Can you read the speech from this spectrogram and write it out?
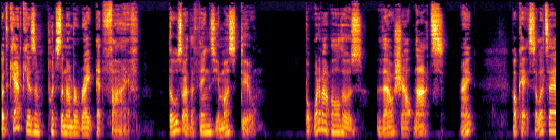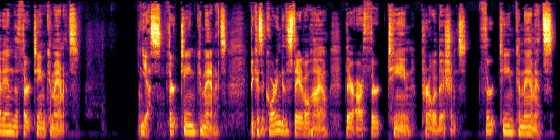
But the Catechism puts the number right at five. Those are the things you must do. But what about all those thou shalt nots, right? Okay, so let's add in the 13 commandments. Yes, 13 commandments. Because according to the state of Ohio, there are 13 prohibitions, 13 commandments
